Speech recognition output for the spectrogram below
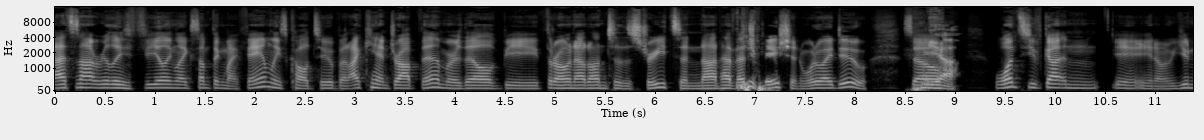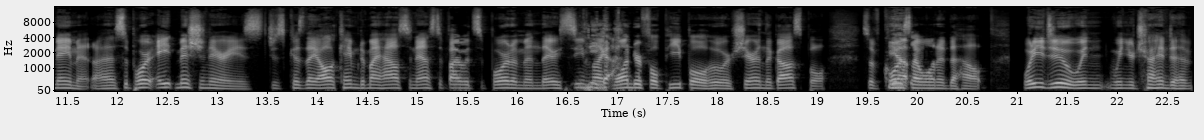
that's not really feeling like something my family's called to, but I can't drop them or they'll be thrown out onto the streets and not have education. what do I do? So yeah. once you've gotten you know you name it uh, support eight missionaries just because they all came to my house and asked if i would support them and they seem like Yeah. wonderful people who are sharing the gospel so of course i wanted to help what do you do when when you're trying to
